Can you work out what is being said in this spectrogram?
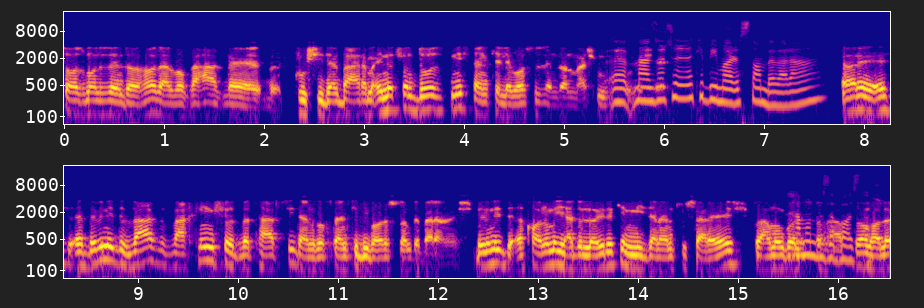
سازمان زندان ها در واقع حق پوشیدن بهره اینا چون دزد نیستن که لباس زندان مشمول منظورتون اینه که بیمارستان ببرن؟ آره ببینید وضع وخیم شد و ترسیدن گفتن که بیمارستان ببرنش. ببینید خانم یدولایی رو که می‌زنن تو سرش تو همون گلستان حالا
